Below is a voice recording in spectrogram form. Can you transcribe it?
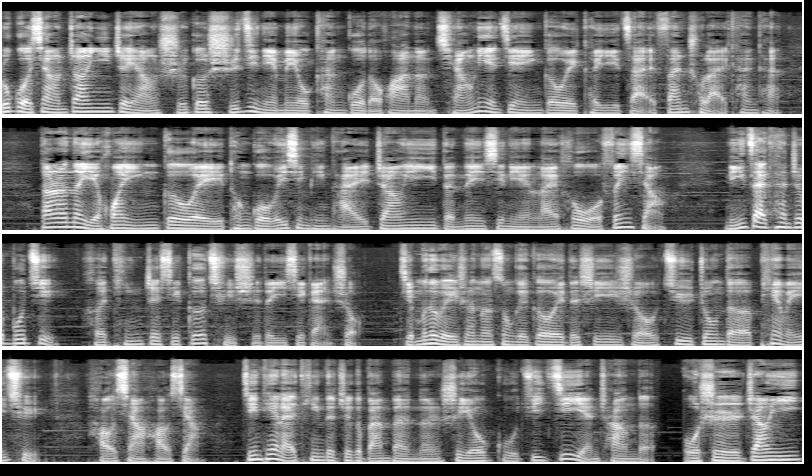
如果像张一这样时隔十几年没有看过的话呢，强烈建议各位可以再翻出来看看。当然呢，也欢迎各位通过微信平台张一的那些年来和我分享您在看这部剧和听这些歌曲时的一些感受。节目的尾声呢，送给各位的是一首剧中的片尾曲《好想好想》。今天来听的这个版本呢，是由古巨基演唱的。我是张一，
